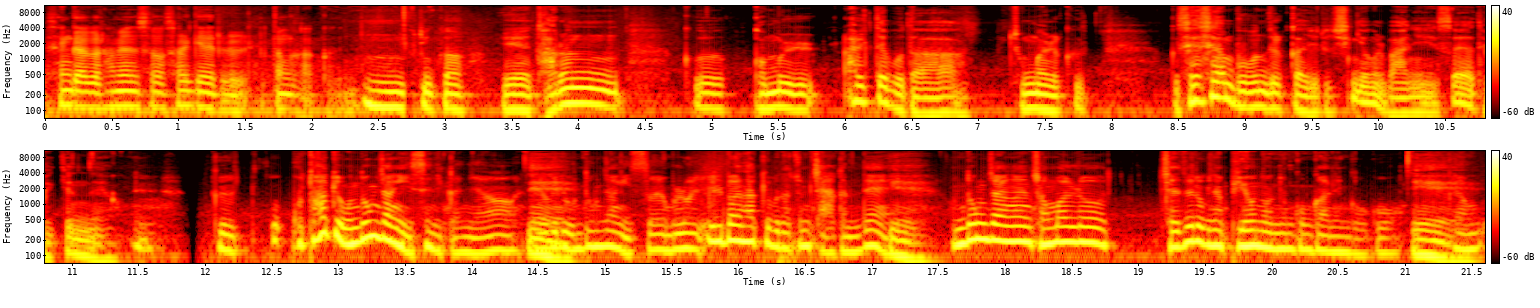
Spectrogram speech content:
생각을 하면서 설계를 했던 것 같거든요. 음, 그러니까 예 다른 그 건물 할 때보다 정말 그, 그 세세한 부분들까지 신경을 많이 써야 됐겠네요. 네. 그 보통 학교 운동장이 있으니까요. 네. 여기도 운동장이 있어요. 물론 일반 학교보다 좀 작은데 예. 운동장은 정말로 제대로 그냥 비워놓는 공간인 거고 예. 그냥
